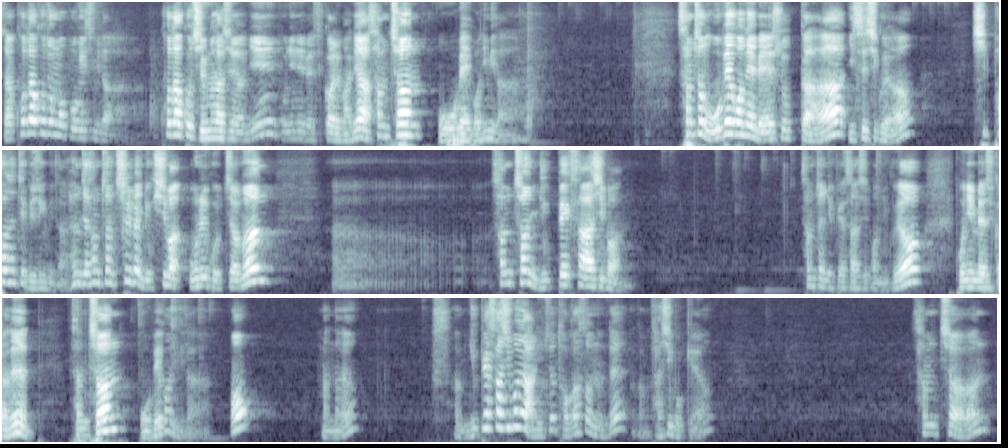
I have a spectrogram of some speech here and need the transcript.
자, 코다코 종목 보겠습니다. 코다코 질문하시는 님 본인의 매수가 얼마냐? 3,500원입니다. 3,500원의 매수가 있으시고요. 10% 비중입니다. 현재 3,760원. 오늘 고점은 아, 3,640원. 3,640원이고요. 본인 매수가는 3,500원입니다. 어? 맞나요? 640원이 아니죠? 더 갔었는데? 다시 볼게요. 3,000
